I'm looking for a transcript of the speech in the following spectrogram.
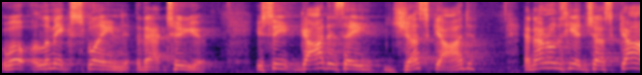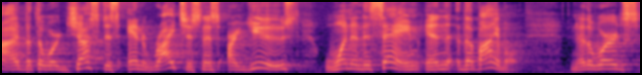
Well, let me explain that to you. You see, God is a just God. And not only is he a just God, but the word justice and righteousness are used one and the same in the Bible. In other words,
